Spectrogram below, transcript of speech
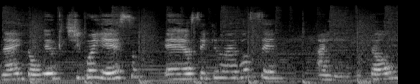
Né? Então, eu que te conheço, é, eu sei que não é você ali. Então,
